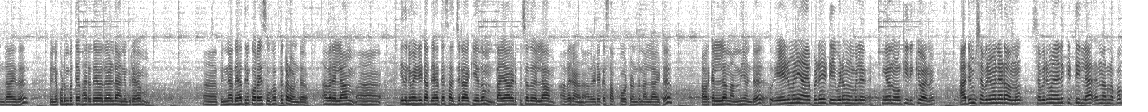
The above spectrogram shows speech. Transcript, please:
ഉണ്ടായത്. പിന്നെ കുടുംബത്തെ ഭരദേവതകളുടെ അനുഗ്രഹം പിന്നെ അദ്ദേഹത്തിന് കുറേ സുഹൃത്തുക്കളുണ്ട്. അവരെല്ലാം ഇതിനു വേണ്ടിയിട്ട് അദ്ദേഹത്തെ സജ്ജരാക്കിയതും തയ്യാറെടുപ്പിച്ചതും എല്ലാം അവരാണ്. അവരുടെയൊക്കെ സപ്പോർട്ടുണ്ട് നല്ലതായിട്ട്. അവർക്കെല്ലാം നന്ദിയുണ്ട്. ഏഴുമണി ആയപ്പോഴേ ടി വിയുടെ മുമ്പിൽ ഇങ്ങനെ നോക്കിയിരിക്കുവാണ്. ആദ്യം ശബരിമലയുടെ വന്നു. ശബരിമലയിൽ കിട്ടിയില്ല എന്ന് പറഞ്ഞപ്പം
